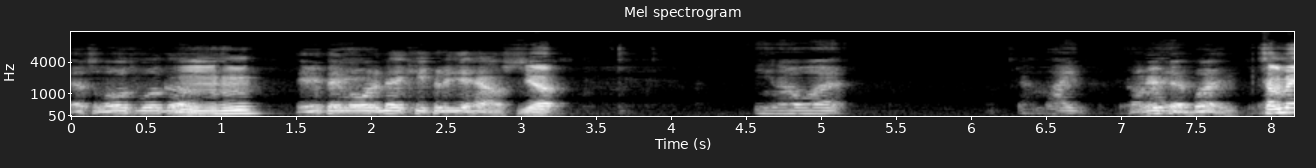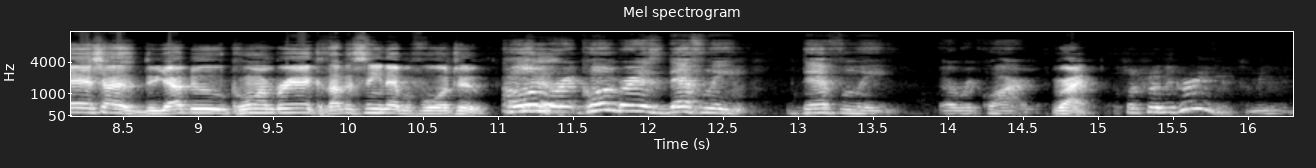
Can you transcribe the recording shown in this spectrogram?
That's the lowest we'll go. Mm-hmm. Anything lower than that, keep it in your house. Yep. You know what? I might. Don't hit that button. Tell let me ask y'all, do y'all do cornbread? Because I've just seen that before too. Cornbread, cornbread is definitely, definitely a requirement. Right. That's what you put in the greens. I mean,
